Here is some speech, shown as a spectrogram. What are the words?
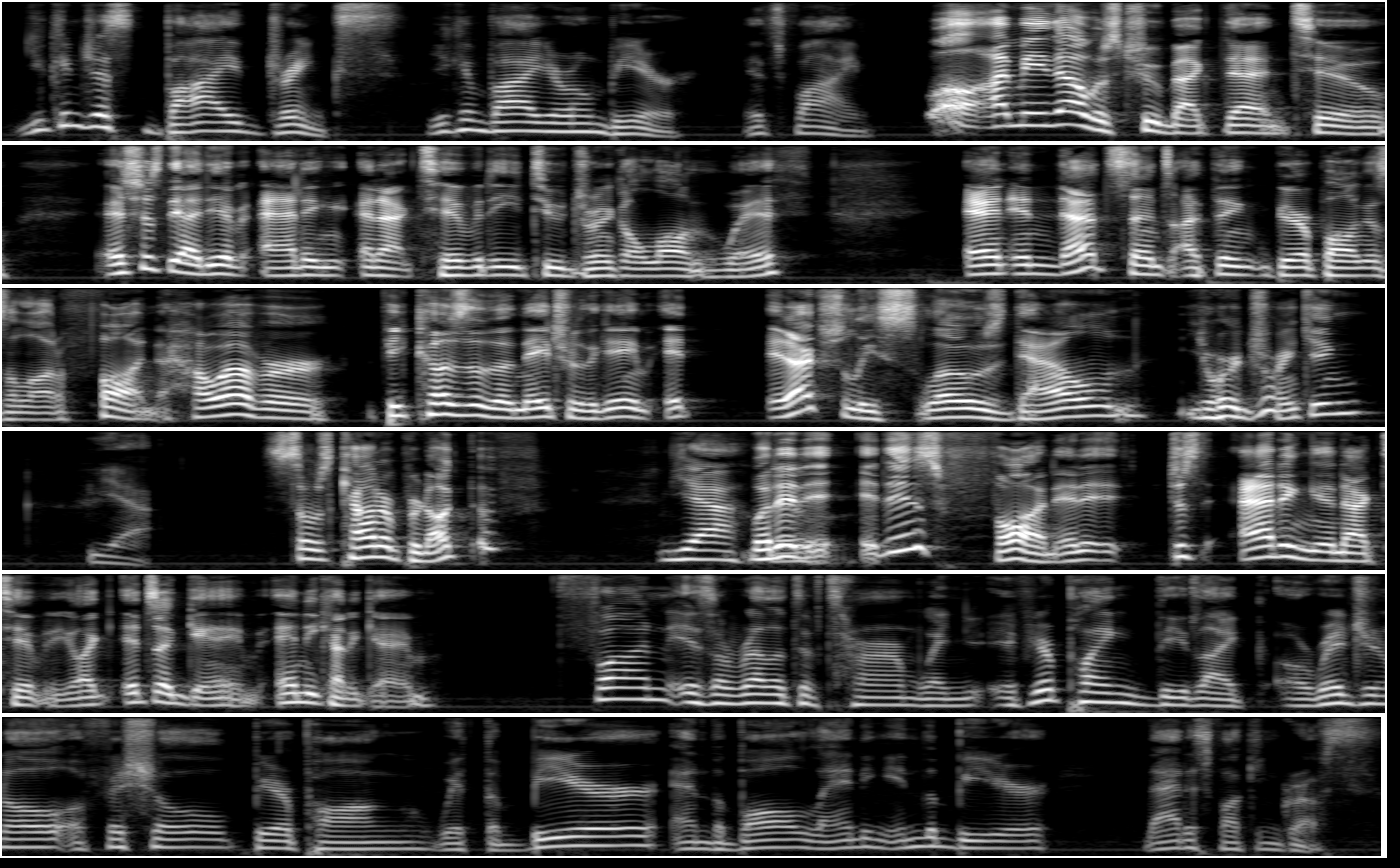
you can just buy drinks. You can buy your own beer. It's fine. Well, I mean, that was true back then too. It's just the idea of adding an activity to drink along with. And in that sense, I think beer pong is a lot of fun. However, because of the nature of the game, it it actually slows down your drinking. Yeah. so it's counterproductive. Yeah, But it, it it is fun, and it just adding an activity like it's a game, any kind of game. Fun is a relative term when you, if you're playing the like original official beer pong with the beer and the ball landing in the beer, that is fucking gross.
